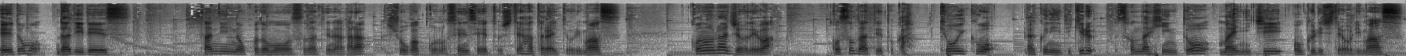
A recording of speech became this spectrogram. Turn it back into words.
えー、どうもダディです。3人の子供を育てながら小学校の先生として働いております。このラジオでは子育てとか教育を楽にできるそんなヒントを毎日お送りしております。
